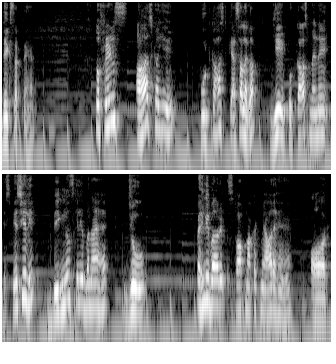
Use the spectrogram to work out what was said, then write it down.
देख सकते हैं। तो फ्रेंड्स आज का ये पॉडकास्ट कैसा लगा? ये पॉडकास्ट मैंने स्पेशली बिगनर्स के लिए बनाया है, जो पहली बार स्टॉक मार्केट में आ रहे हैं और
